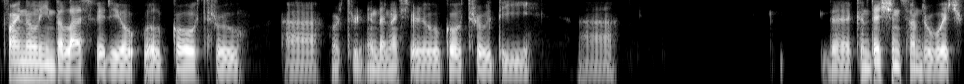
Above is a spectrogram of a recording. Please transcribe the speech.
finally, in the last video, we'll go through, uh, or through, in the next video, we'll go through the uh, the conditions under which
